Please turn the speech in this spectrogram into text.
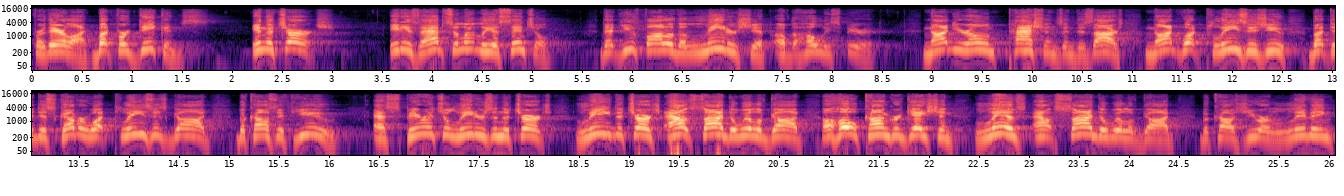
for their life. But for deacons in the church, it is absolutely essential that you follow the leadership of the Holy Spirit. Not your own passions and desires, not what pleases you, but to discover what pleases God. Because if you as spiritual leaders in the church lead the church outside the will of God. A whole congregation lives outside the will of God because you are living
